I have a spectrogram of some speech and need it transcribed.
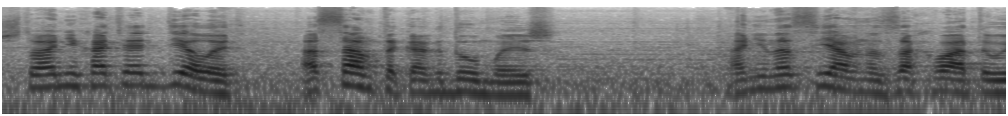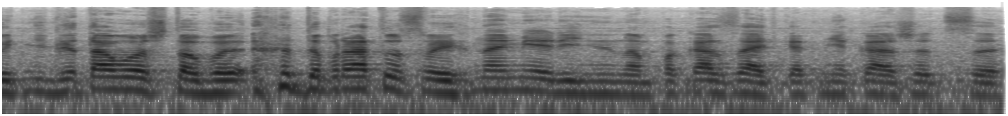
Что они хотят делать? А сам-то как думаешь? Они нас явно захватывают не для того, чтобы доброту своих намерений нам показать, как мне кажется.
